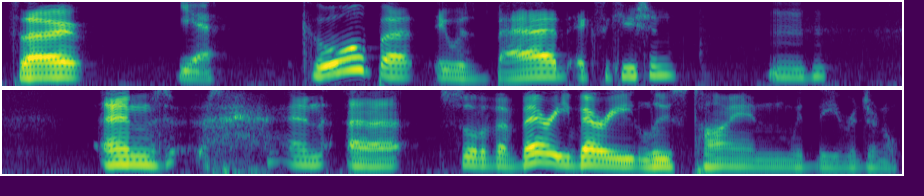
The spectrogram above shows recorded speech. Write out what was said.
So Yeah. cool, but it was bad execution. Mm-hmm. And and uh sort of a very very loose tie-in with the original.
